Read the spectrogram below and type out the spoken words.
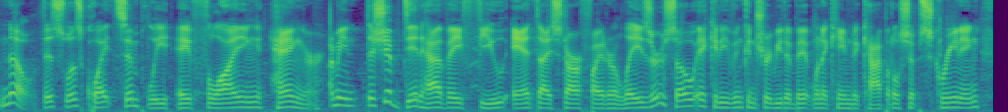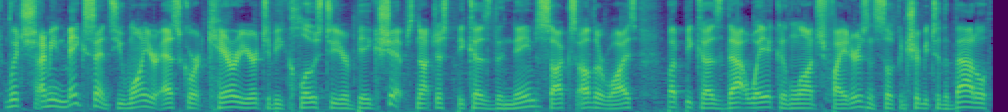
No, this was quite simply a flying hangar. I mean, the ship did have a few anti-starfighter lasers, so it could even contribute a bit when it came to capital ship screening, which, I mean, makes sense. You want your escort carrier to be close to your big ships, not just because the name sucks otherwise, but because that way it can launch fighters and still contribute to the battle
